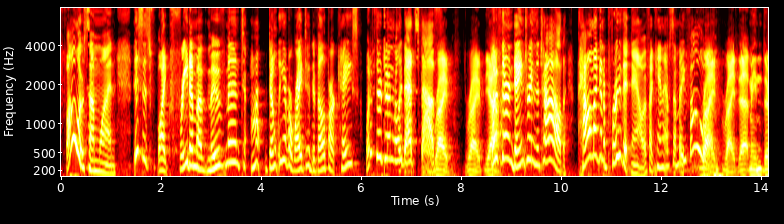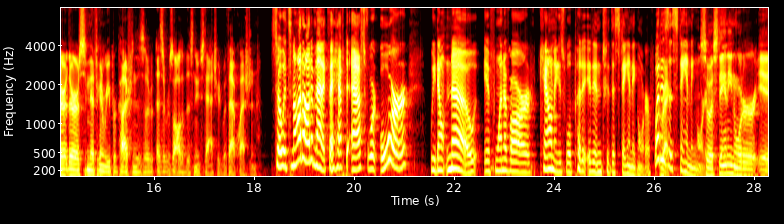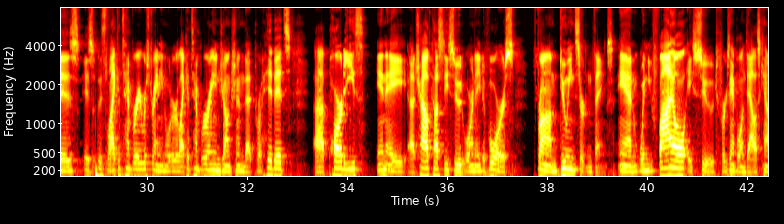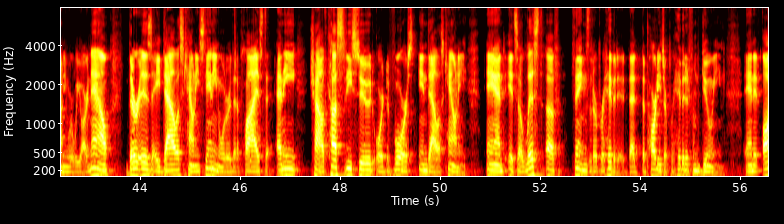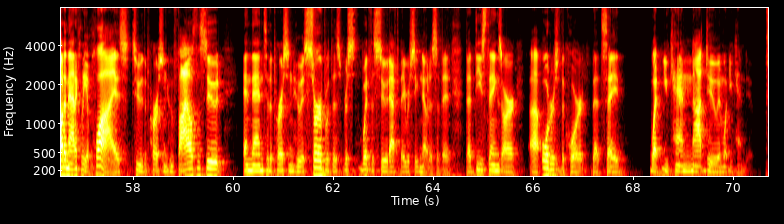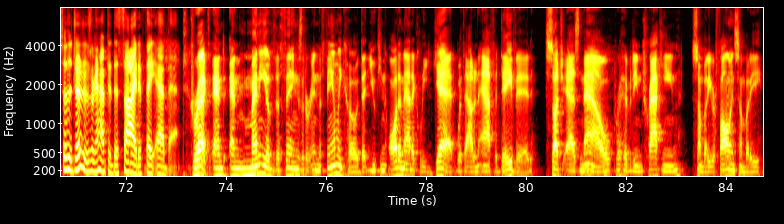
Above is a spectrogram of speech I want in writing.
follow someone? This is like freedom of movement. Aren't- Don't we have a right to develop our case? What if they're doing really bad stuff? Right. Right. Yeah. What if they're endangering the child? How am I going to prove it now if I can't have somebody follow? Right, them? right. I mean, there there are significant repercussions as a, as a result of this new statute, without question. So it's not automatic. They have to ask for it, or we don't know if one of our counties will put it into the standing order. What is Correct. a standing order? So a standing order is is is like a temporary restraining order, like a temporary injunction that prohibits uh, parties in a, a child custody suit or in a divorce from doing certain things. And when you file a suit, for example, in Dallas County where we are now, there is a Dallas County standing order that applies to any child custody suit or divorce in Dallas County. And it's a list of things that are prohibited, that the parties are prohibited from doing. And it automatically applies to the person who files the suit and then to the person who is served with this with the suit after they receive notice of it. That these things are uh, orders of the court that say what you cannot do and what you can do. so the judges are going to have to decide if they add that. Correct. And and many of the things that are in the family code that you can automatically get without an affidavit, such as now prohibiting tracking somebody or following somebody,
